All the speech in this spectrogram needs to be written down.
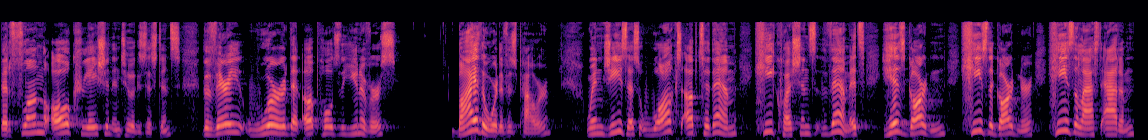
that flung all creation into existence, the very word that upholds the universe by the word of his power, when Jesus walks up to them, he questions them. It's his garden. He's the gardener. He's the last Adam.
